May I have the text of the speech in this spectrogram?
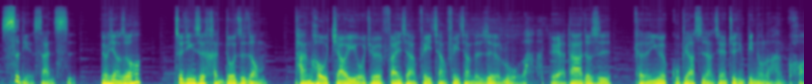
四点三四。你会想说，最近是很多这种盘后交易，我觉得非常非常非常的热络啦。对啊，大家都是可能因为股票市场现在最近变动的很快。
